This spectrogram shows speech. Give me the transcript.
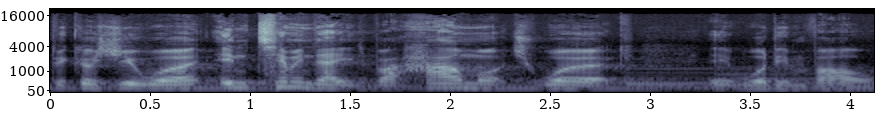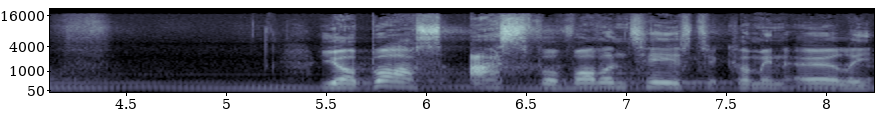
because you were intimidated by how much work it would involve. Your boss asked for volunteers to come in early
